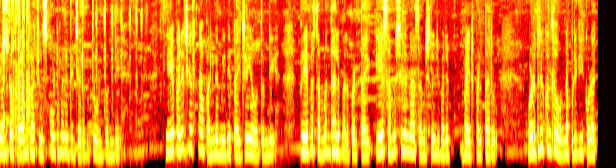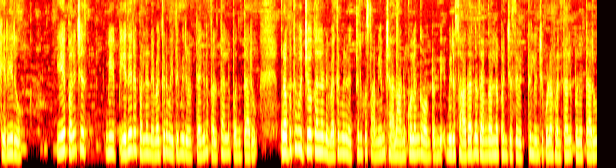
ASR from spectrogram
ఎంతో ప్రేమగా చూసుకోవటం అనేది జరుగుతూ ఉంటుంది. ఏ పని చేసినా ఆ పనిలో మీదే పైచేయి అవుతుంది. ప్రేమ సంబంధాలు బలపడతాయి. ఏ సమస్యలున్నా సమస్యల నుంచి బయట బయటపడతారు. ఒడిదుడుకులతో ఉన్నప్పటికీ కూడా కెరీరు ఏ పని చేస్తే మీ ఏదైనా పనిలో నిమగ్నం అయితే మీరు తగిన ఫలితాలను పొందుతారు. ప్రభుత్వ ఉద్యోగాల్లో నిమగ్నమైన వ్యక్తులకు సమయం చాలా అనుకూలంగా ఉంటుంది. మీరు సాధారణ రంగాల్లో పనిచేసే వ్యక్తుల నుంచి కూడా ఫలితాలు పొందుతారు.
